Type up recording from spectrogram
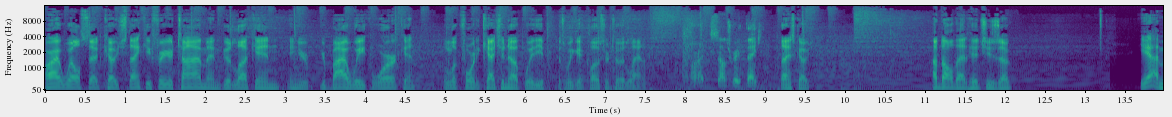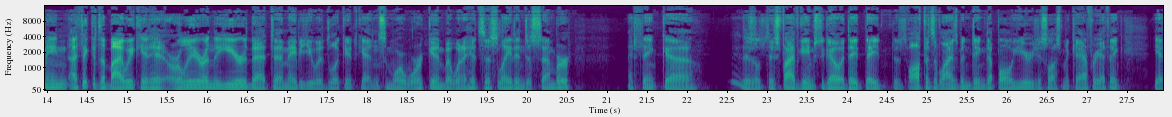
All right, well said, Coach. Thank you for your time and good luck in in your your bye week work, and we'll look forward to catching up with you as we get closer to Atlanta. All right, sounds great. Thank you. Thanks, Coach. How'd all that hit you, Zoe? Yeah, I mean, I think if the bye week had hit earlier in the year, that uh, maybe you would look at getting some more work in. But when it hits this late in December, I think uh, there's there's five games to go. They they the offensive line's been dinged up all year. You just lost McCaffrey. I think yeah,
